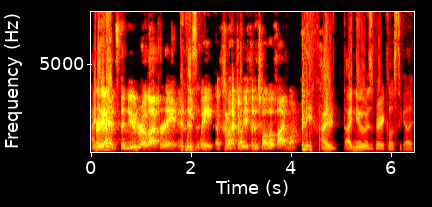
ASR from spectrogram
I know Hurry up, that. it's the noon robot parade. There's- Wait, we'll have to wait for the 1205 one. I I knew it was very close together.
